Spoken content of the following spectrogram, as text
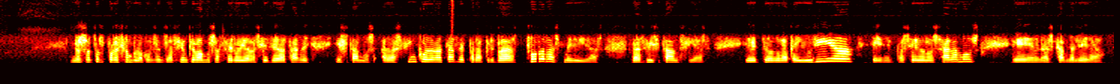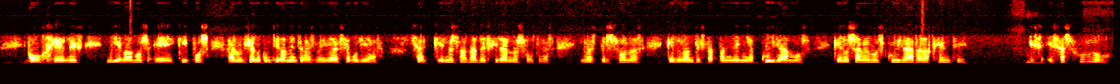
Nosotros, por ejemplo, la concentración que vamos a hacer hoy a las 7 de la tarde, estamos a las 5 de la tarde para preparar todas las medidas, las distancias, eh, toda la cayuría, en el Paseo de los Álamos, en la escandalera, con geles, llevamos eh, equipos anunciando continuamente las medidas de seguridad. O sea, ¿qué nos van a decir a nosotras, las personas que durante esta pandemia cuidamos, que no sabemos cuidar a la gente? es absurdo.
